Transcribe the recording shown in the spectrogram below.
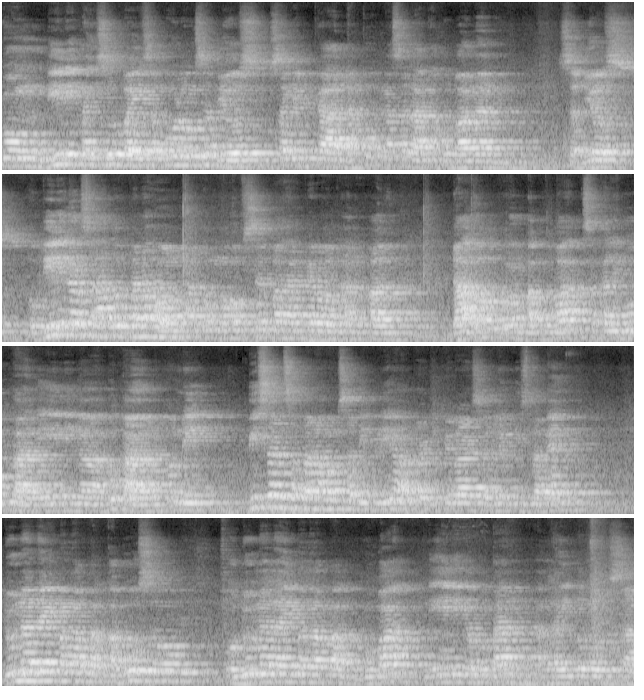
kung dili kay subay sa pulong sa Dios usa gyud ka dako nga sala kakubangan sa Dios. O dili lang sa atong panahon atong maobserbahan karon ang pagdaot o ang pagkuha sa kalibutan ni nga butan kundi bisan sa panahon sa Biblia, particular sa New Testament, na mga pag-abuso o doon na mga pagguba ni ini nga butan ang nahitungod sa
